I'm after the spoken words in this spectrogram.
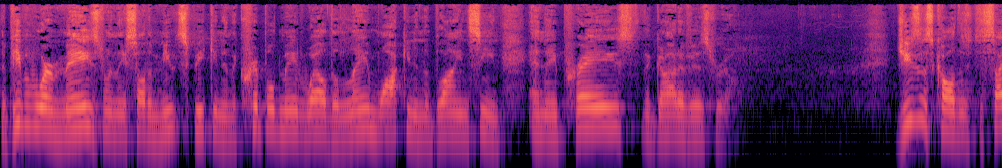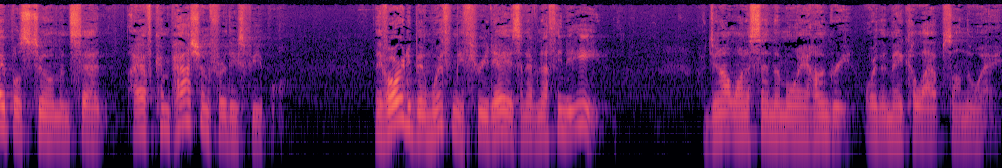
The people were amazed when they saw the mute speaking and the crippled made well, the lame walking and the blind seeing, and they praised the God of Israel. Jesus called his disciples to him and said, I have compassion for these people. They've already been with me three days and have nothing to eat. I do not want to send them away hungry, or they may collapse on the way.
